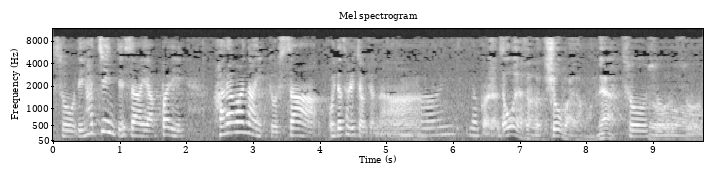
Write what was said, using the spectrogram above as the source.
そう。で家賃ってさやっぱり払わないとさ追い出されちゃうじゃない、だから。大家さんだって商売だもんね。そうそうそ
